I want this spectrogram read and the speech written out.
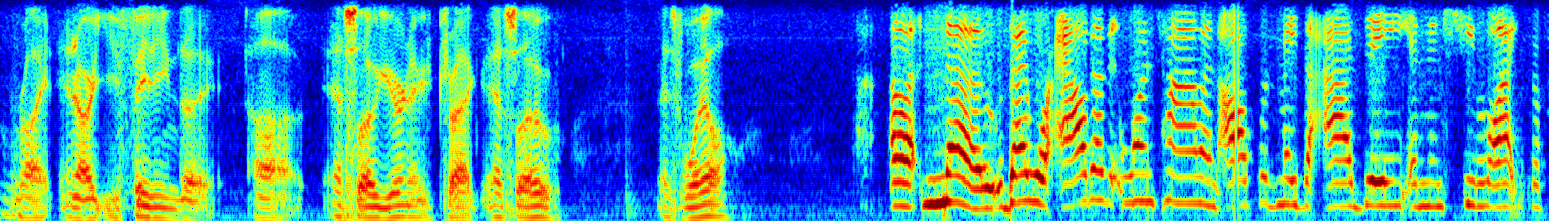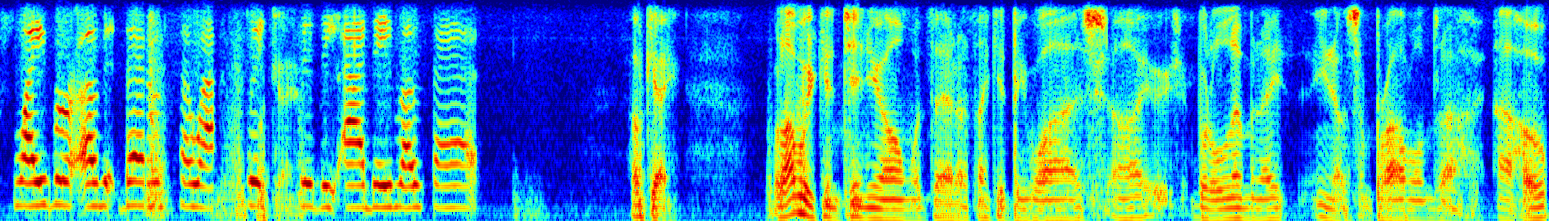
Right. And are you feeding the uh, SO urinary tract SO as well? Uh, no, they were out of it one time and offered me the ID, and then she liked the flavor of it better, so I switched Okay. to the ID low fat. Okay. Well, I would continue on with that. I think it'd be wise. Uh, it would eliminate, you know, some problems. I, I hope,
